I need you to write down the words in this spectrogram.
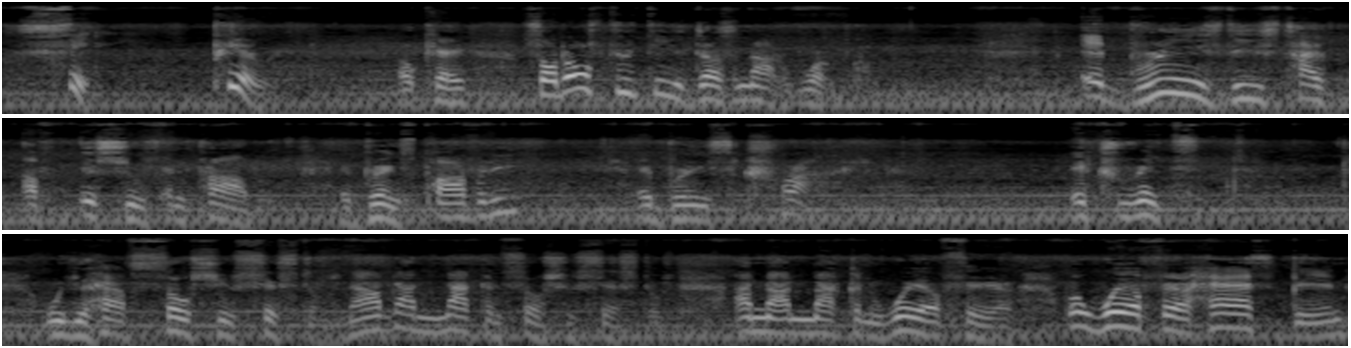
city. Period. Okay, so those three things does not work it brings these type of issues and problems. It brings poverty, it brings crime, it creates it. When you have social systems. Now, I'm not knocking social systems. I'm not knocking welfare, but welfare has been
